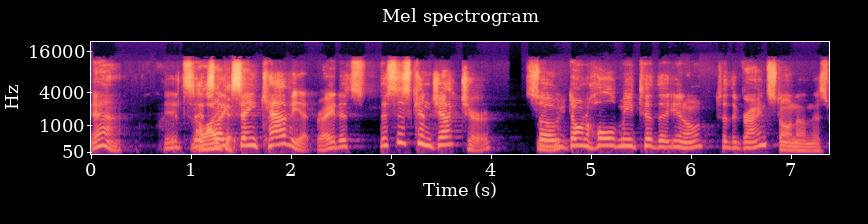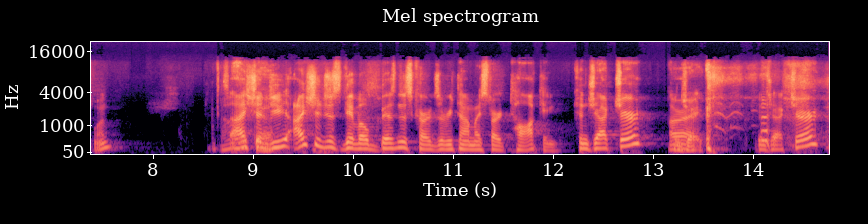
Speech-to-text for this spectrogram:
Yeah. It's I it's like like it. saying caveat, right? It's this is conjecture. So Mm-hmm. don't hold me to the, you know, to the grindstone on this one. So I should Okay. you, I should just give out business cards every time I start talking. Conjecture. All right. Conjec- Conjecture.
